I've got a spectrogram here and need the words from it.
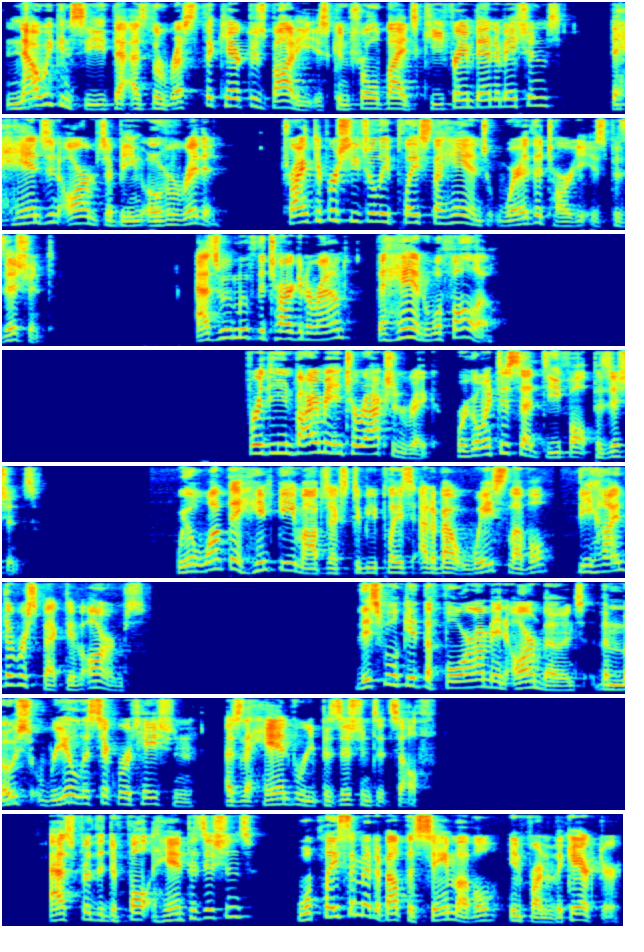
Now we can see that as the rest of the character's body is controlled by its keyframed animations, the hands and arms are being overridden, trying to procedurally place the hands where the target is positioned. As we move the target around, the hand will follow. For the environment interaction rig, we're going to set default positions. We'll want the hint game objects to be placed at about waist level behind the respective arms. This will give the forearm and arm bones the most realistic rotation as the hand repositions itself. As for the default hand positions, we'll place them at about the same level in front of the character.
